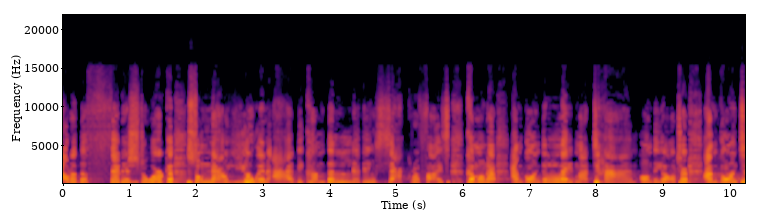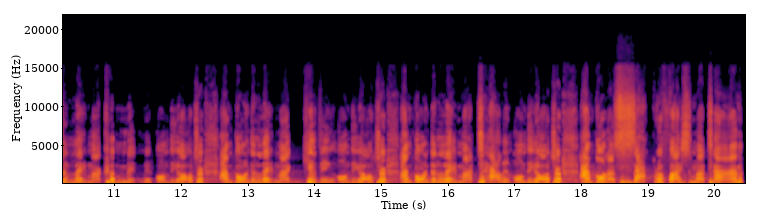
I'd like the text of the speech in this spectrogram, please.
out of the finished work. So now you and I become the living sacrifice. Come on now. I'm going to lay my time on the altar. I'm going to lay my commitment on the altar. I'm going to lay my giving on the altar. I'm going to lay my talent on the altar. I'm going to sacrifice my time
